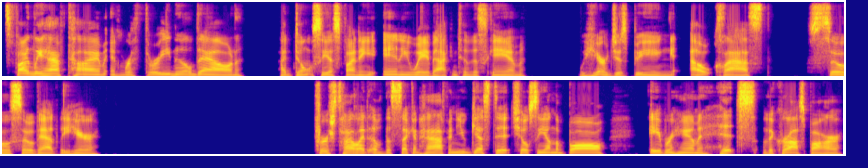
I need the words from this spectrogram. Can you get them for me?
It's finally halftime, and we're 3 0 down. I don't see us finding any way back into this game. We are just being outclassed so, so badly here. First highlight of the second half, and you guessed it Chelsea on the ball. Abraham hits the crossbar.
